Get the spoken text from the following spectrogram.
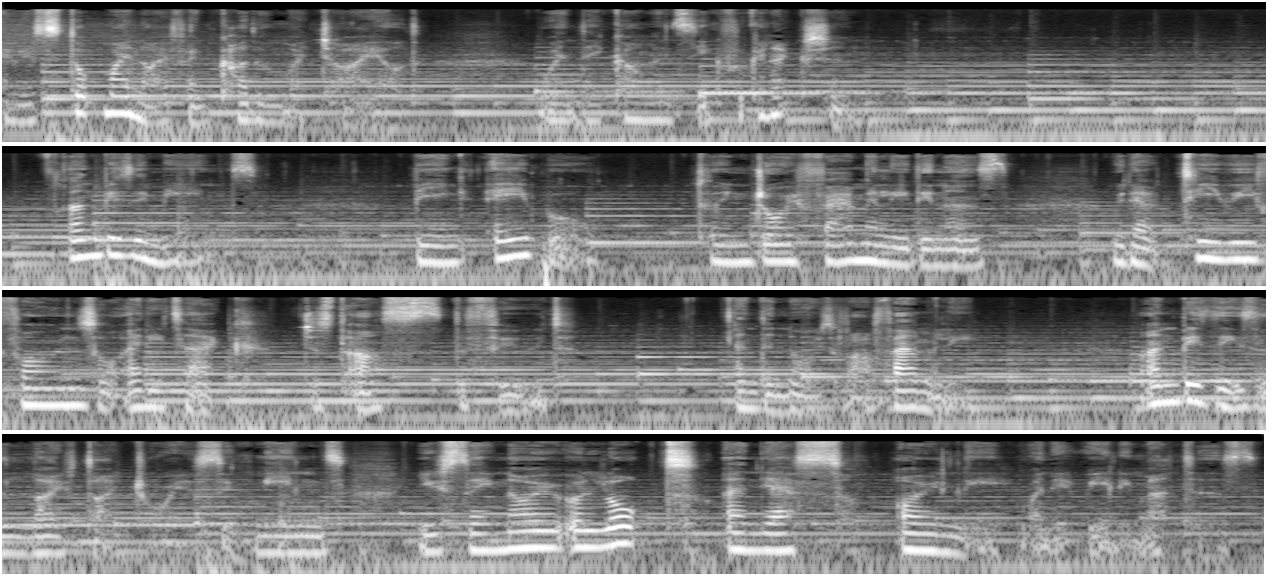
I will stop my life and cuddle my child when they and seek for connection. Unbusy means being able to enjoy family dinners without TV, phones, or any tech, just us, the food, and the noise of our family. Unbusy is a lifestyle choice. It means you say no a lot and yes only when it really matters.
